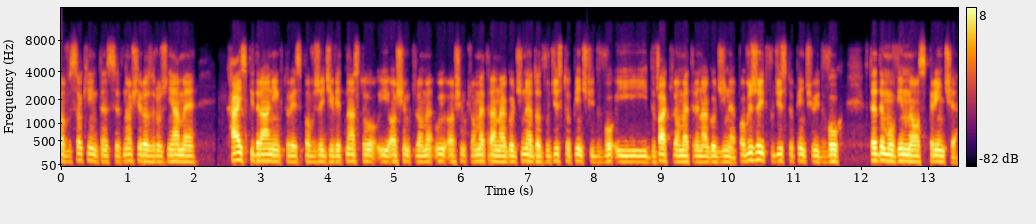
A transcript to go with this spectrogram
o wysokiej intensywności rozróżniamy high speed running, który jest powyżej 19,8 km, na godzinę do 25,2 km na godzinę. Powyżej 25,2 wtedy mówimy o sprincie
